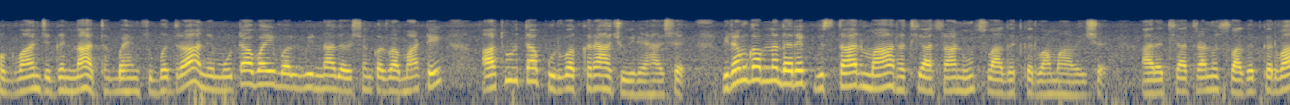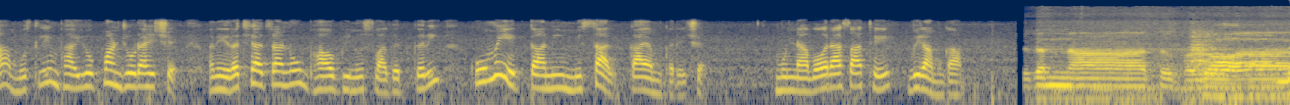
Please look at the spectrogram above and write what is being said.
ભગવાન જગન્નાથ, બહેન સુભદ્રા અને મોટાભાઈ બલવીરના દર્શન કરવા માટે આતુરતાપૂર્વક રાહ જોઈ રહ્યા છે. વિરમગામના દરેક વિસ્તારમાં રથયાત્રાનું સ્વાગત કરવામાં આવે છે. આ રથયાત્રાનું સ્વાગત કરવા મુસ્લિમ ભાઈઓ પણ જોડાય છે અને રથયાત્રાનું ભાવભીનું સ્વાગત કરી કોમી એકતાની મિસાલ કાયમ કરે છે. મુન્ના વોરા સાથે વિરમગામ. જગન્નાથ ભગવાન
